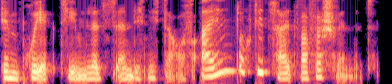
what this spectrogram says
im Projektteam letztendlich nicht darauf ein, doch die Zeit war verschwendet.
